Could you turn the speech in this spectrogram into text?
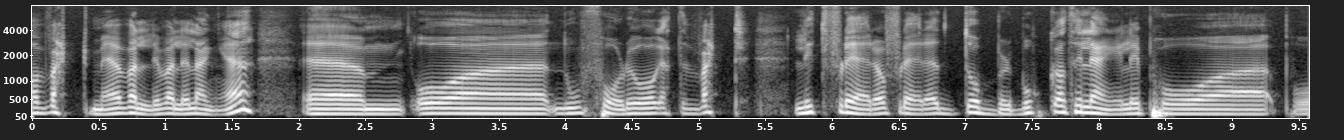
har vært med veldig, veldig lenge. Um, og nå får du òg etter hvert litt flere og flere dobbeltbooka tilgjengelig på, på,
